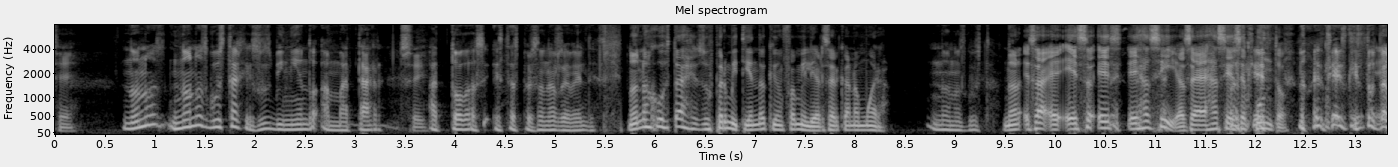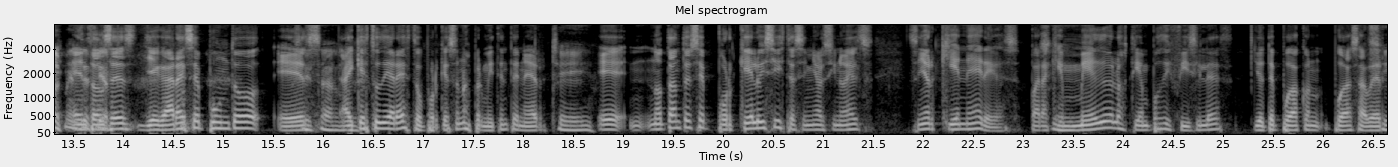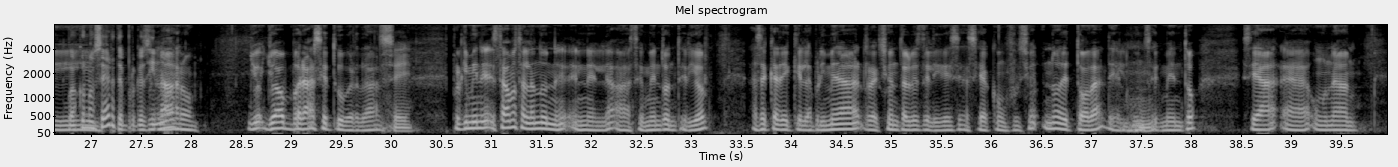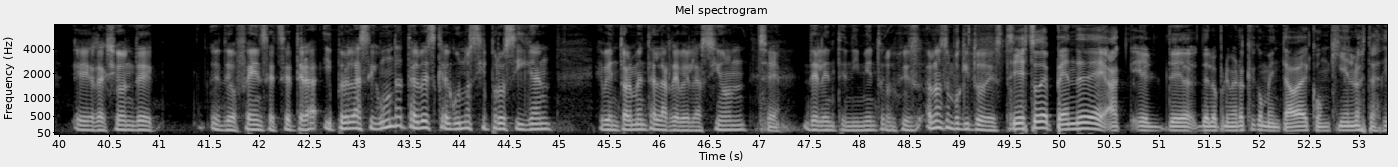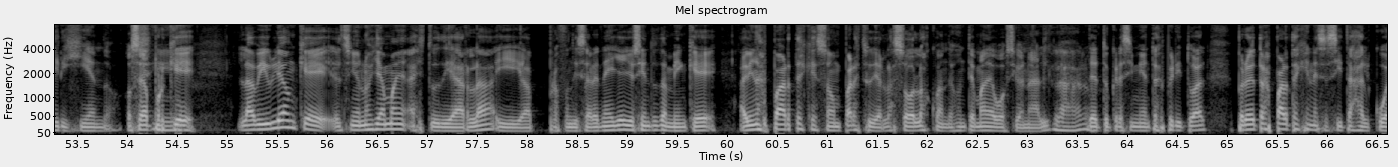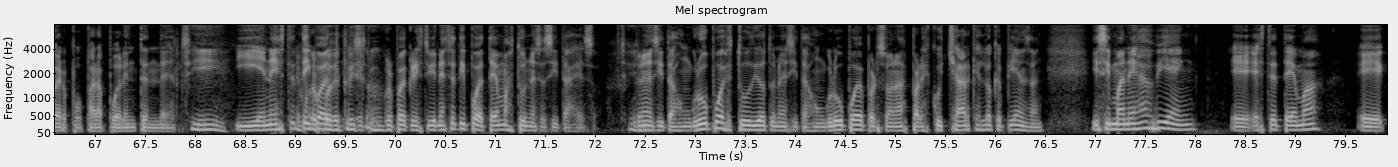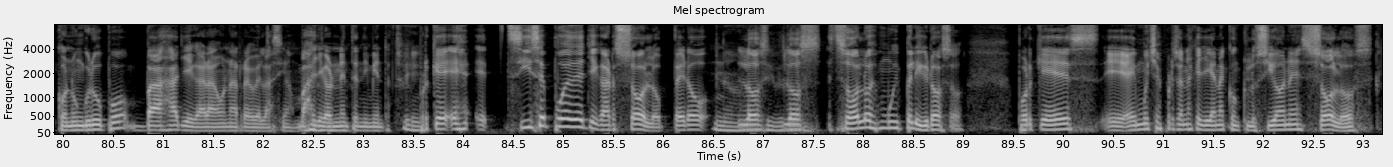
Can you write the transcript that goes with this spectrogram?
No nos, no nos gusta Jesús viniendo a matar a todas estas personas rebeldes. No nos gusta Jesús permitiendo que un familiar cercano muera. No nos gusta. No, esa, e, eso es, es así, o sea, es hacia ese punto. No, es, que, es totalmente Entonces, llegar a ese punto es, hay que estudiar esto, porque eso nos permite tener, eh, no tanto ese por qué lo hiciste, Señor, sino es, Señor, ¿quién eres? Para que en medio de los tiempos difíciles yo te pueda, pueda saber, pueda conocerte, porque si no... Claro, yo, yo abrace tu verdad. Sí. Porque miren, estábamos hablando en el, ah, segmento anterior acerca de que la primera reacción tal vez de la iglesia sea confusión, no de toda, de algún segmento, sea eh, una eh, reacción de, de, ofensa, etcétera. Y pero la segunda tal vez que algunos sí prosigan eventualmente a la revelación del entendimiento de los juicios. Háblanos un poquito de esto. Sí, esto depende de, de, lo primero que comentaba, de con quién lo estás dirigiendo. O sea, porque la Biblia, aunque el Señor nos llama a estudiarla y a profundizar en ella, yo siento también que hay unas partes que son para estudiarlas solos cuando es un tema devocional de tu crecimiento espiritual, pero hay otras partes que necesitas al cuerpo para poder entender. Sí. Y en este tipo de, Cristo. El cuerpo de Cristo y en este tipo de temas tú necesitas eso. Tú necesitas un grupo de estudio, tú necesitas un grupo de personas para escuchar qué es lo que piensan. Y si manejas bien eh, este tema, eh, con un grupo vas a llegar a una revelación, vas a llegar a un entendimiento. Porque eh, sí se puede llegar solo, pero los, los solo es muy peligroso. Porque es, eh, hay muchas personas que llegan a conclusiones solos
